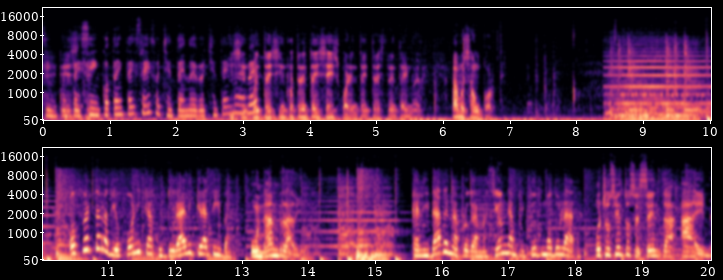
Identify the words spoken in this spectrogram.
55 36 89 Y 89. 55 36 43 39. Vamos a un corte. Oferta radiofónica, cultural y creativa. UNAM Radio, Calidad en la programación de amplitud modulada. 860 AM.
